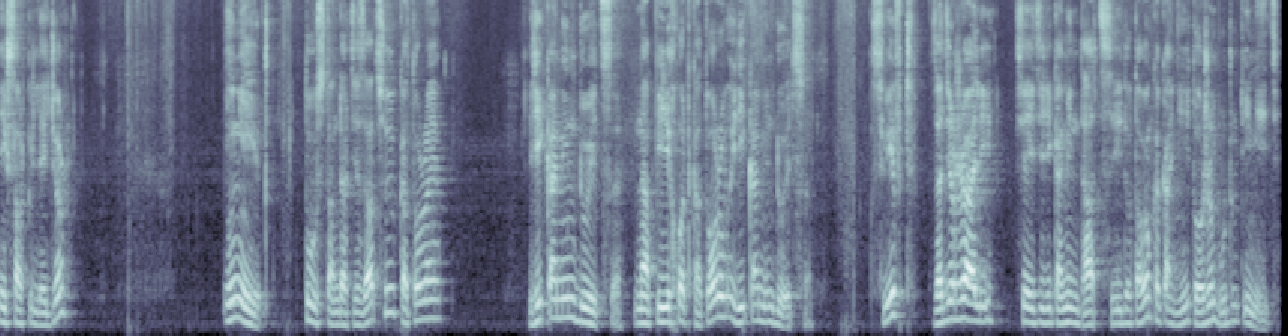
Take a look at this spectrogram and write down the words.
XRP Ledger, имеет ту стандартизацию, которая рекомендуется, на переход которого рекомендуется. Swift задержали все эти рекомендации до того, как они тоже будут иметь.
